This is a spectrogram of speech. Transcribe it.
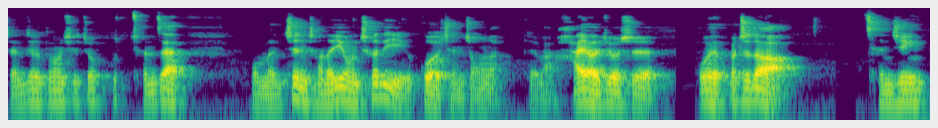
但这个东西就不存在我们正常的用车的一个过程中了，对吧？还有就是我也不知道曾经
